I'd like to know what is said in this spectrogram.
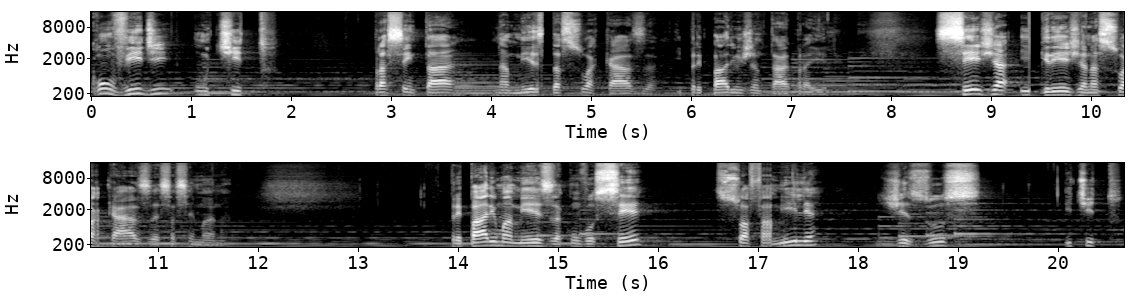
Convide um Tito para sentar na mesa da sua casa e prepare um jantar para ele. Seja igreja na sua casa essa semana. Prepare uma mesa com você sua família, Jesus e Tito.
